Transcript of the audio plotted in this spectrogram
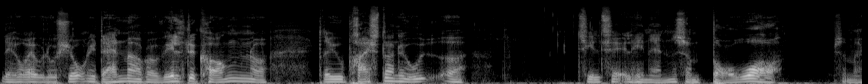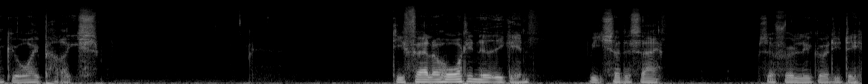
lave revolution i Danmark og vælte kongen og drive præsterne ud og tiltale hinanden som borgere, som man gjorde i Paris. De falder hurtigt ned igen, viser det sig. Selvfølgelig gør de det.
